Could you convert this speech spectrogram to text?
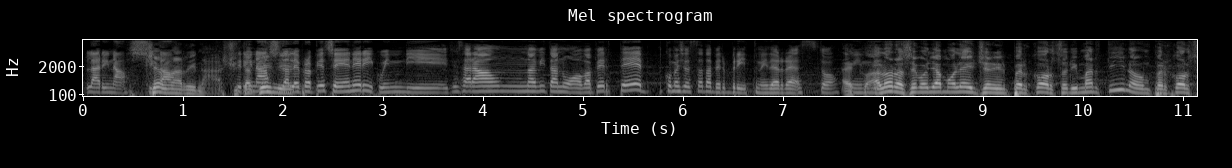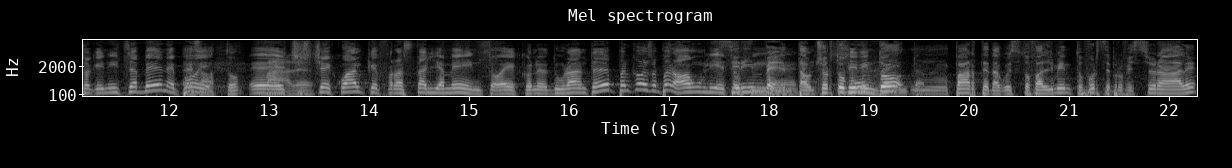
la rinascita. C'è una Si rinascita. rinasce quindi- dalle proprie ceneri, quindi ci sarà una vita nuova per te, come c'è stata per Britney del resto. Ecco, quindi- allora se vogliamo leggere il percorso di Martino, è un percorso che inizia bene, poi Esatto. eh, ci- c'è qualche frastagliamento ecco, nel- durante il percorso, però ha un lieto si reinventa fine. a un certo Si punto mh, parte da questo fallimento forse professionale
